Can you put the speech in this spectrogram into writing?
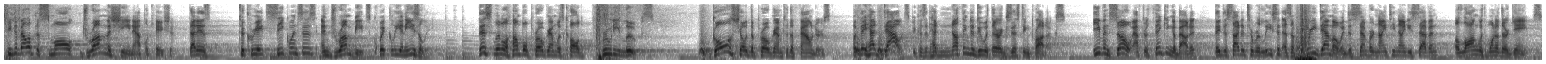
He developed a small drum machine application, that is, to create sequences and drum beats quickly and easily. This little humble program was called Fruity Loops. Gol showed the program to the founders, but they had doubts because it had nothing to do with their existing products. Even so, after thinking about it, they decided to release it as a free demo in December 1997, along with one of their games.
